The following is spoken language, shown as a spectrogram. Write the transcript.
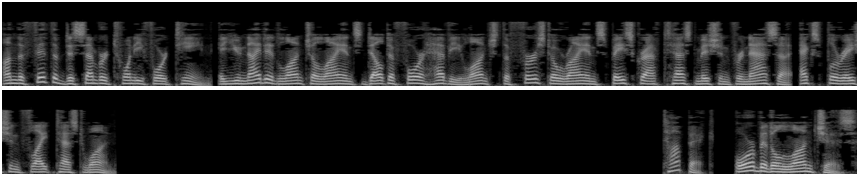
On 5 December 2014, a United Launch Alliance Delta IV Heavy launched the first Orion spacecraft test mission for NASA, Exploration Flight Test 1. Orbital launches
